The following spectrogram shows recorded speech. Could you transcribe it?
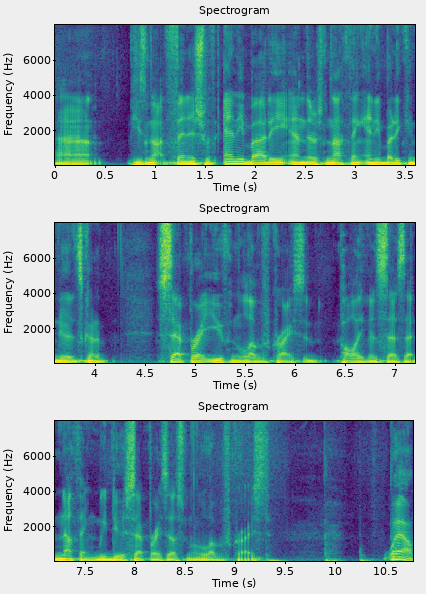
Uh, he's not finished with anybody, and there's nothing anybody can do that's going to separate you from the love of Christ. Paul even says that nothing we do separates us from the love of Christ. Well,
